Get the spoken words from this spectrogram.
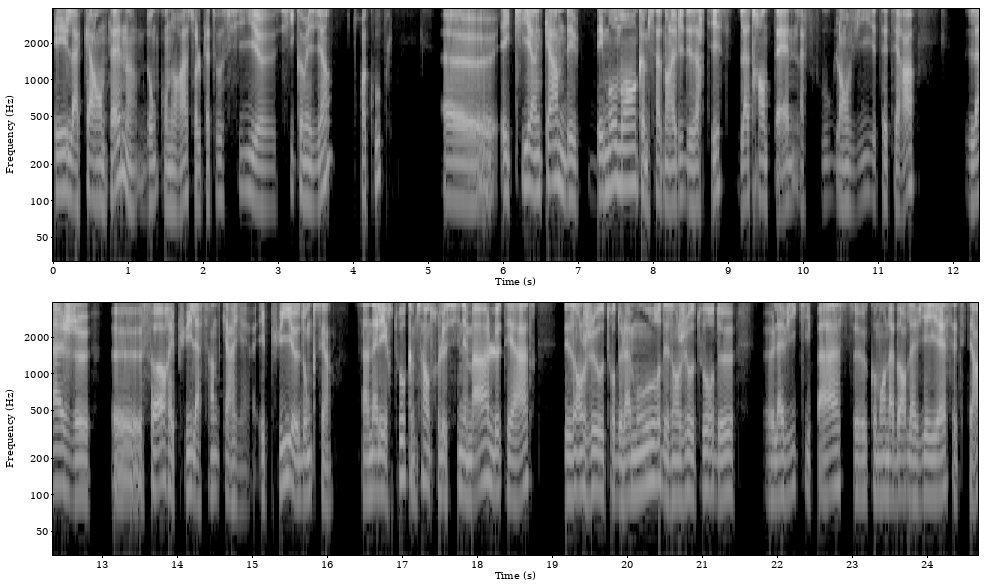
et la quarantaine. Donc on aura sur le plateau six, six comédiens, trois couples, et qui incarnent des, des, moments comme ça dans la vie des artistes, la trentaine, la fougue, l'envie, etc. L'âge fort et puis la fin de carrière. Et puis donc c'est un, un aller-retour comme ça entre le cinéma, le théâtre, des enjeux autour de l'amour, des enjeux autour de euh, la vie qui passe, comment on aborde la vieillesse, etc.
